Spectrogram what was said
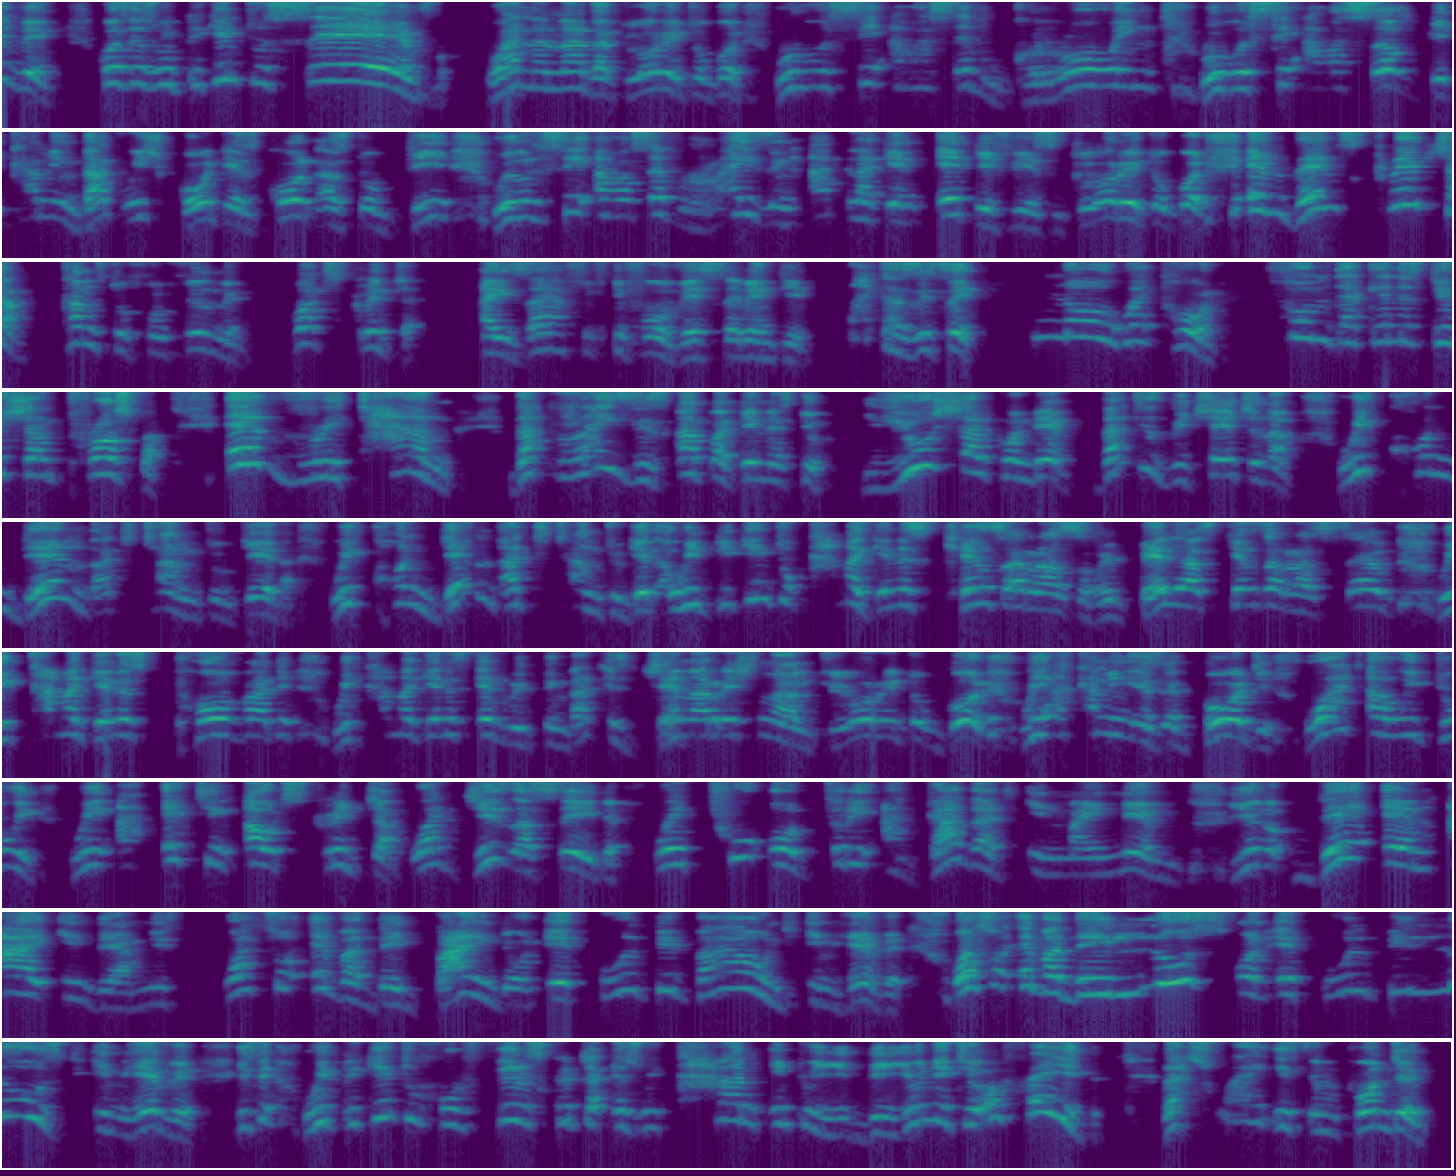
Because as we begin to save one another, glory to God, we will see ourselves growing. We will see ourselves becoming that which God has called us to be. We will see ourselves rising up like an edifice, glory to God. And then scripture comes to fulfillment. What scripture? Isaiah 54, verse 17. What does it say? No weapon formed against you shall prosper. Every tongue that rises up against you, you shall condemn. That is the church now. We condemn that tongue together. We condemn that tongue together. We begin to come against cancerous, rebellious, cancerous self. We come against poverty. We come against everything that is generational. Glory to God. We are coming as a body. What are we doing? We are acting out scripture. What Jesus said, where two or three are gathered in my name, you know, there am I in their midst. Whatsoever they bind on earth will be bound in heaven. Whatsoever they loose on earth will be loosed in heaven. You see, we begin to fulfill scripture as we come into the unity of faith. That's why it's important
